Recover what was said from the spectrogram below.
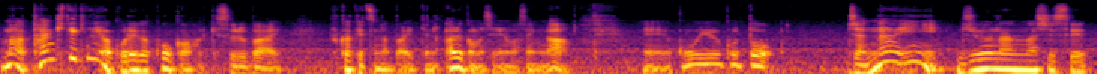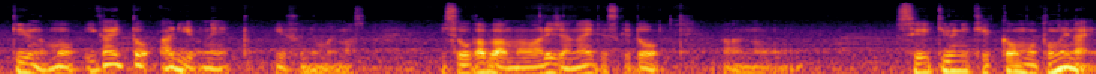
まあ短期的にはこれが効果を発揮する場合不可欠な場合っていうのはあるかもしれませんが、えー、こういうことじゃない柔軟な姿勢っていうのも意外とあるよねというふうに思います。急がば回れじゃないですけどあの請求に結果を求めない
